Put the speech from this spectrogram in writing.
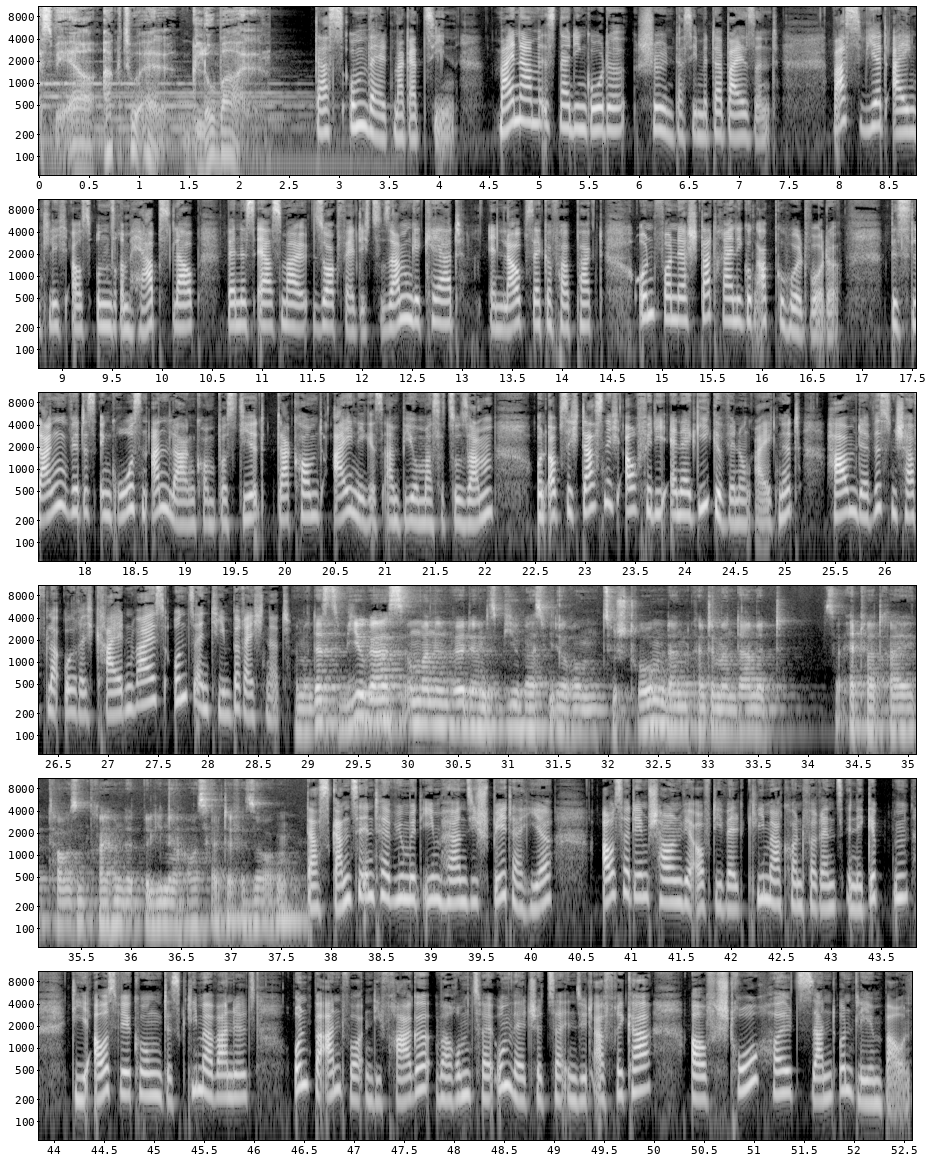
SWR aktuell global. Das Umweltmagazin. Mein Name ist Nadine Gode. Schön, dass Sie mit dabei sind. Was wird eigentlich aus unserem Herbstlaub, wenn es erstmal sorgfältig zusammengekehrt, in Laubsäcke verpackt und von der Stadtreinigung abgeholt wurde. Bislang wird es in großen Anlagen kompostiert, da kommt einiges an Biomasse zusammen und ob sich das nicht auch für die Energiegewinnung eignet, haben der Wissenschaftler Ulrich Kreidenweis und sein Team berechnet. Wenn man das zu Biogas umwandeln würde und das Biogas wiederum zu Strom, dann könnte man damit so etwa 3300 Berliner Haushalte versorgen. Das ganze Interview mit ihm hören Sie später hier. Außerdem schauen wir auf die Weltklimakonferenz in Ägypten, die Auswirkungen des Klimawandels und beantworten die Frage, warum zwei Umweltschützer in Südafrika auf Stroh, Holz, Sand und Lehm bauen.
